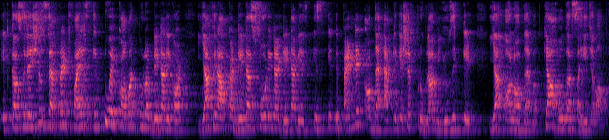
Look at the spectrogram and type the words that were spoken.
it consolation separate files into a common pool of data record या फिर आपका data stored in a database is independent of the application program using it या ऑल ऑफ़ द क्या होगा सही जवाब?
